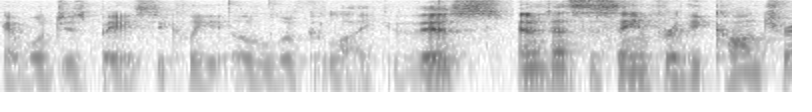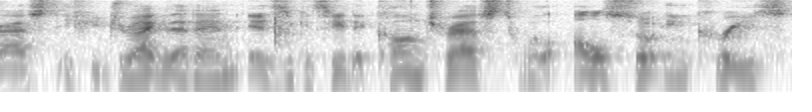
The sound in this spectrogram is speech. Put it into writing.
it will just basically look like this. And that's the same for the contrast. If you drag that in, as you can see, the contrast will also increase.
